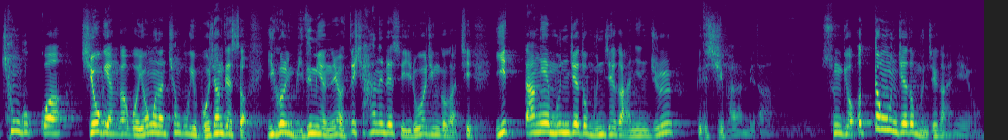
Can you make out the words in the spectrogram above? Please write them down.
천국과 지옥에 안 가고 영원한 천국이 보장됐어. 이걸 믿으면요. 뜻이 하늘에서 이루어진 것 같이 이 땅의 문제도 문제가 아닌 줄 믿으시기 바랍니다. 순교 어떤 문제도 문제가 아니에요.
